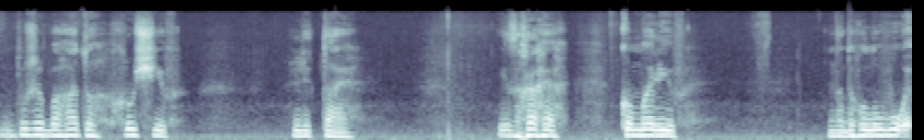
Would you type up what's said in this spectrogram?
Дуже багато хрущів літає. І зграє комарів над головою.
